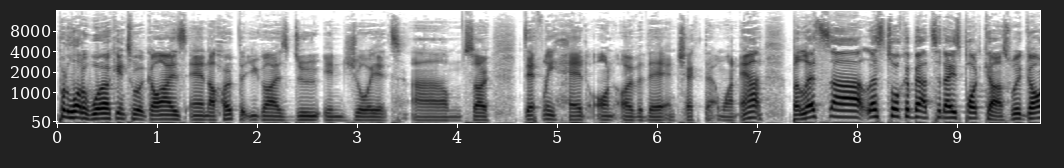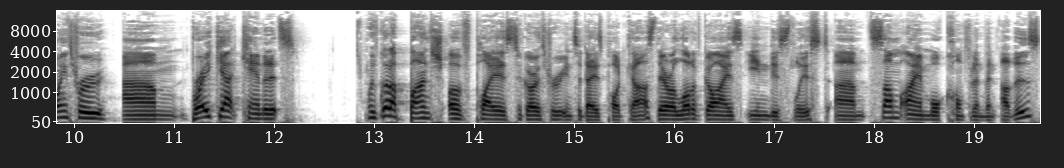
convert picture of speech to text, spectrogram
put a lot of work into it, guys, and I hope that you guys do enjoy it. Um, so definitely head on over there and check that one out. But let's uh, let's talk about today's podcast. We're going through. Um, breakout candidates. We've got a bunch of players to go through in today's podcast. There are a lot of guys in this list. Um, some I am more confident than others.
